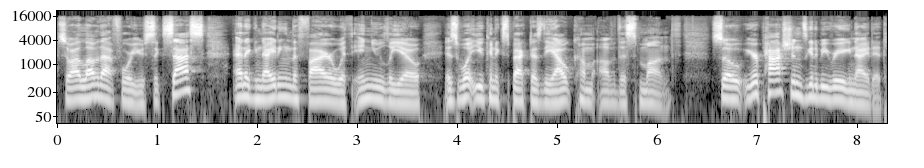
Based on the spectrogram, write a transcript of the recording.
So I love that for you. Success and igniting the fire within you, Leo, is what you can expect as the outcome of this month. So your passion is going to be reignited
